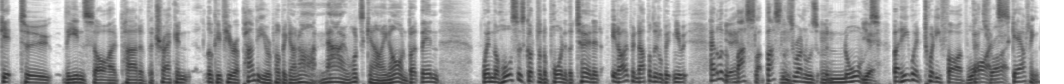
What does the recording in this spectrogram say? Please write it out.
get to the inside part of the track. And look, if you're a punter, you're probably going, "Oh no, what's going on?" But then. When the horses got to the point of the turn, it, it opened up a little bit. And you have a look at Yeah. Bustler. Bustler's mm. run was mm. enormous, Yeah. but he went 25 wide, That's right. scouting.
